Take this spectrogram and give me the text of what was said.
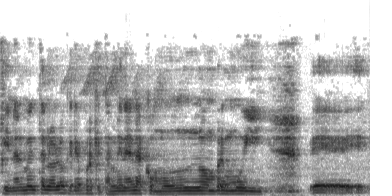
finalmente no lo quería porque también era como un hombre muy, eh,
